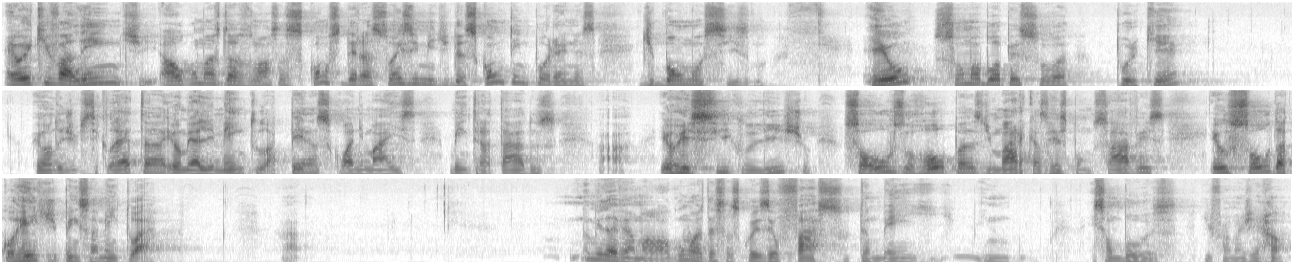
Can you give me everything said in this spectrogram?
É o equivalente a algumas das nossas considerações e medidas contemporâneas de bom mocismo. Eu sou uma boa pessoa porque Eu ando de bicicleta, eu me alimento apenas com animais bem tratados. Ah, eu reciclo lixo, só uso roupas de marcas responsáveis. Eu sou da corrente de pensamento A. Ah, não me leve a mal, algumas dessas coisas eu faço também e são boas, de forma geral.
